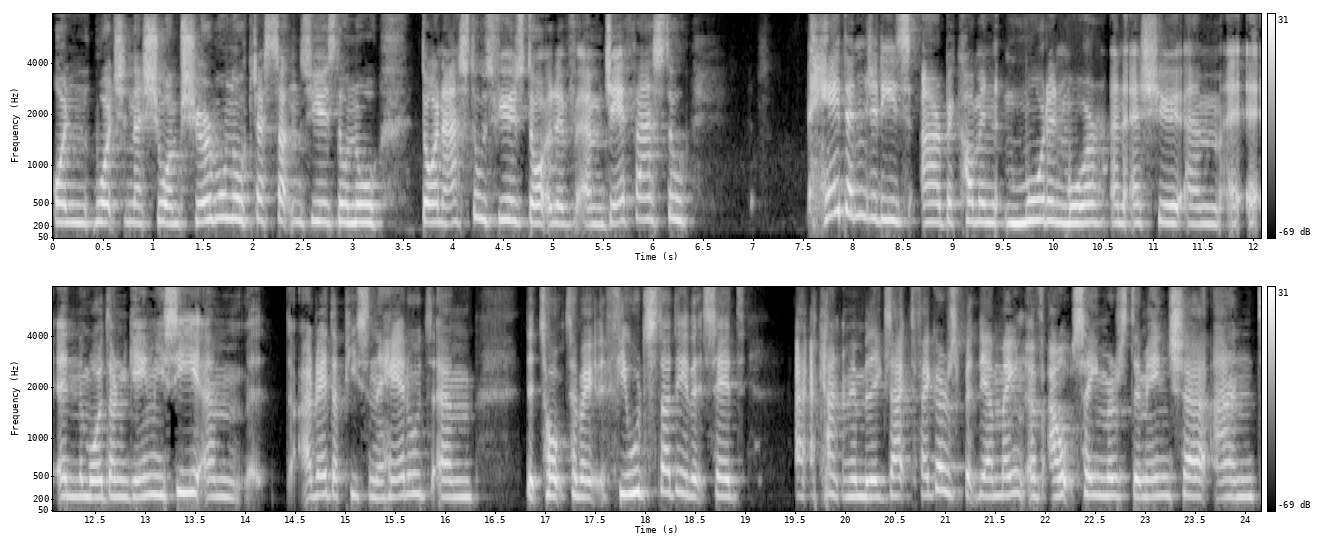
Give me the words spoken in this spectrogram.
on watching this show, I'm sure will know Chris Sutton's views. They'll know Dawn Astle's views, daughter of um, Jeff Astle. head injuries are becoming more and more an issue um, in the modern game. You see, um, I read a piece in the Herald um, that talked about the field study that said I, can't remember the exact figures, but the amount of Alzheimer's, dementia, and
